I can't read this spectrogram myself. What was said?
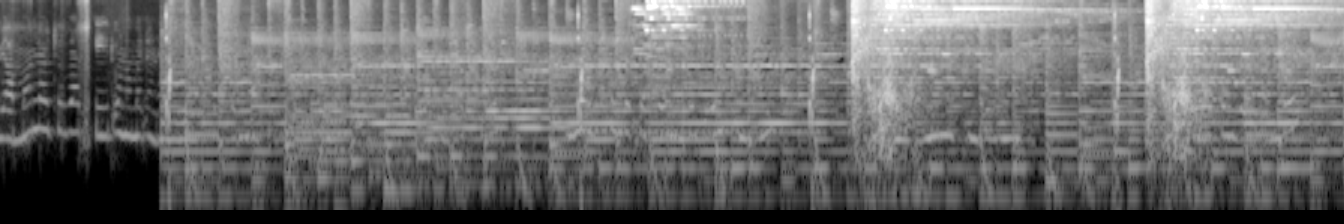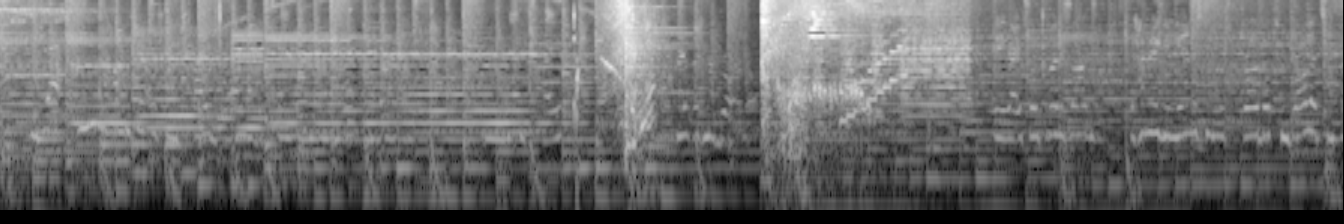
Ja, moin Leute, was geht? Und mit einem ich wollte gerade sagen, wir haben ja gelernt, dass man aus Brawl Dogs und Brawler zum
